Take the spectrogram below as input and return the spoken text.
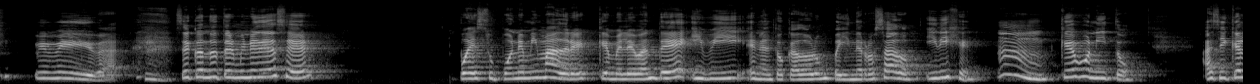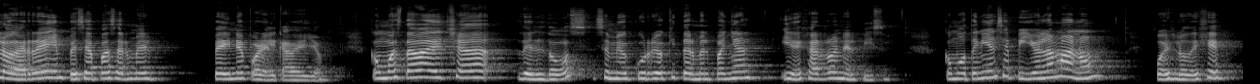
mi vida. Cuando terminé de hacer, pues supone mi madre que me levanté y vi en el tocador un peine rosado y dije, mmm, qué bonito. Así que lo agarré y empecé a pasarme el peine por el cabello. Como estaba hecha del 2, se me ocurrió quitarme el pañal y dejarlo en el piso. Como tenía el cepillo en la mano, pues lo dejé.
